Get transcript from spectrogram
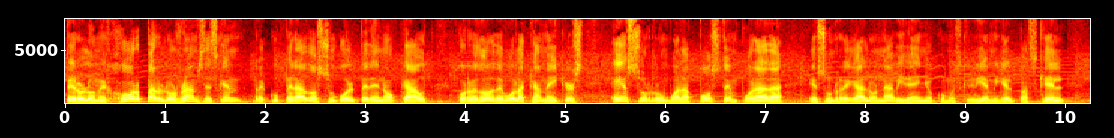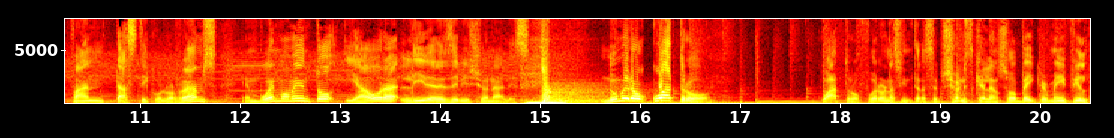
Pero lo mejor para los Rams es que han recuperado a su golpe de knockout, corredor de bola K-Makers. Es su rumbo a la postemporada, es un regalo navideño, como escribía Miguel Pasquel. Fantástico. Los Rams en buen momento y ahora líderes divisionales. Número 4 cuatro fueron las intercepciones que lanzó Baker Mayfield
